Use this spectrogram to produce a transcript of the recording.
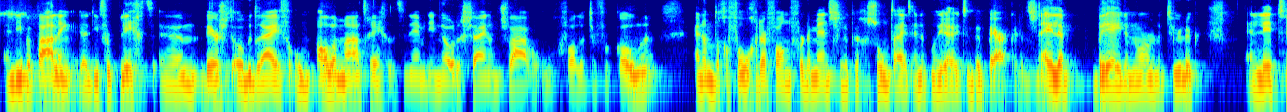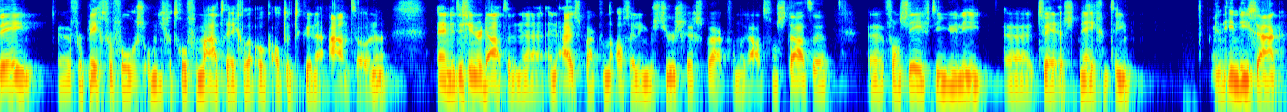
En die bepaling die verplicht um, BRZO-bedrijven om alle maatregelen te nemen die nodig zijn om zware ongevallen te voorkomen. En om de gevolgen daarvan voor de menselijke gezondheid en het milieu te beperken. Dat is een hele brede norm natuurlijk. En lid 2 uh, verplicht vervolgens om die getroffen maatregelen ook altijd te kunnen aantonen. En het is inderdaad een, uh, een uitspraak van de afdeling bestuursrechtspraak van de Raad van State uh, van 17 juli 2019. En in die zaak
